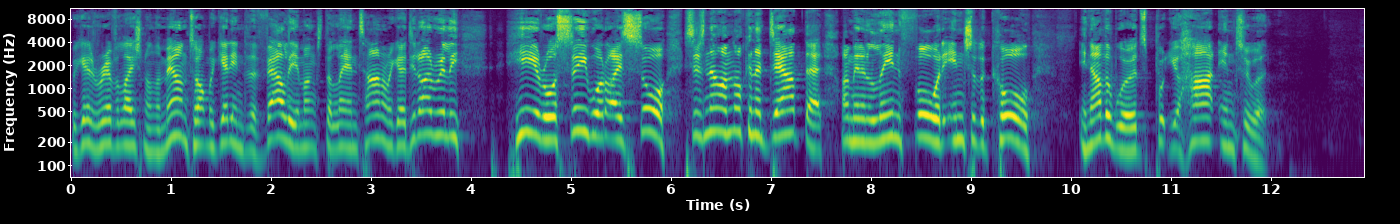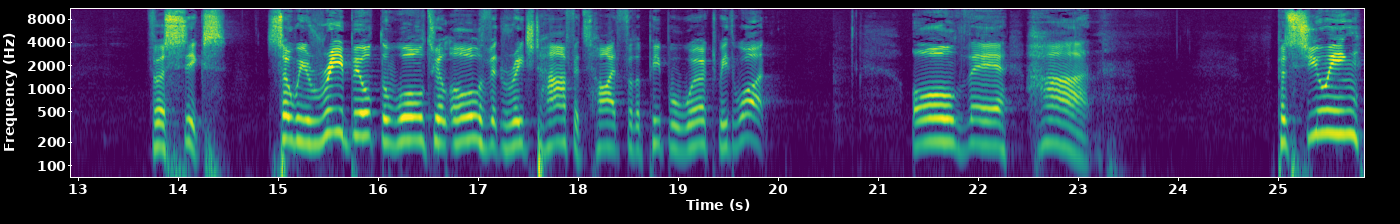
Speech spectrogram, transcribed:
We get a revelation on the mountaintop, we get into the valley amongst the lantana, and we go, Did I really hear or see what I saw? He says, No, I'm not going to doubt that. I'm going to lean forward into the call. In other words, put your heart into it. Verse 6 So we rebuilt the wall till all of it reached half its height, for the people worked with what? All their heart. Pursuing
